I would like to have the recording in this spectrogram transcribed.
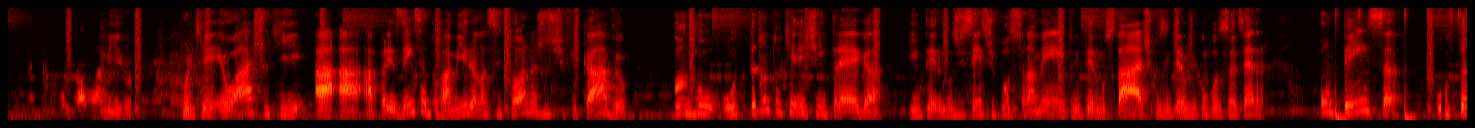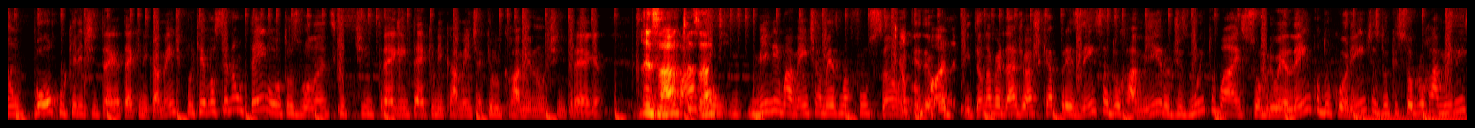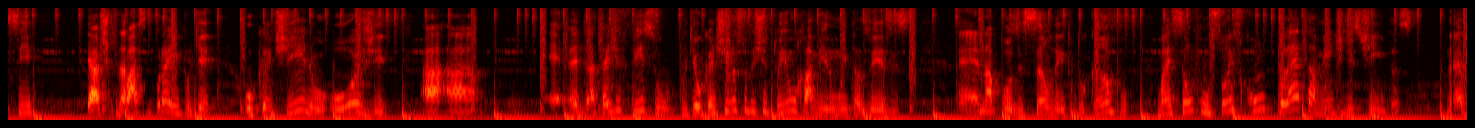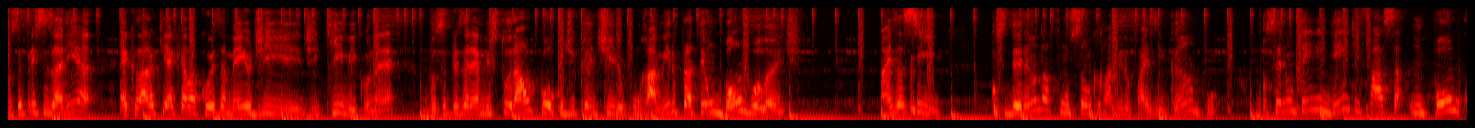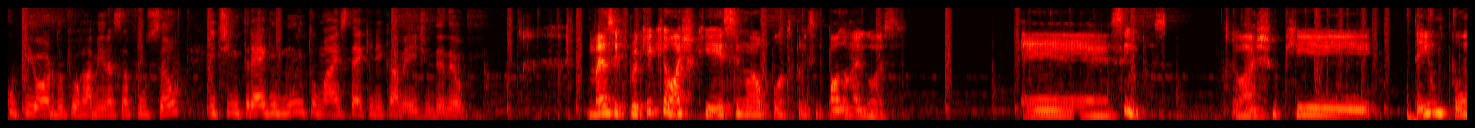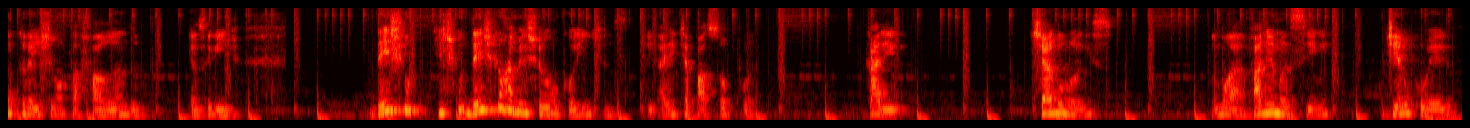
Ramiro. Porque eu acho que a, a, a, presença do Ramiro ela se torna justificável quando o tanto que ele te entrega em termos de senso de posicionamento, em termos táticos, em termos de composição, etc., compensa o tão pouco que ele te entrega tecnicamente, porque você não tem outros volantes que te entreguem tecnicamente aquilo que o Ramiro não te entrega. Exato, exato. minimamente a mesma função, Eu entendeu? concordo. Então, na verdade, eu acho que a presença do Ramiro diz muito mais sobre o elenco do Corinthians do que sobre o Ramiro em si. E acho que Exato. passa por aí, porque o Cantilho, hoje, a, a- é, é até difícil, porque o Cantilho substituiu o Ramiro muitas vezes é, na posição dentro do campo, mas são funções completamente distintas. Né? Você precisaria, é claro que é aquela coisa meio de, de químico, né? Você precisaria misturar um pouco de Cantilho com Ramiro para ter um bom volante. Mas assim, considerando a função que o Ramiro faz em campo, você não tem ninguém que faça um pouco pior do que o Ramiro essa função e te entregue muito mais tecnicamente, entendeu? Mas assim, por que, que eu acho que esse não é o ponto principal do negócio? É simples. Eu acho que tem um ponto que a gente não tá falando, que é o seguinte. Desde, o- desde, que- desde que o Ramiro chegou no Corinthians, a gente já passou por Carilho, Thiago Nunes, vamos lá, Wagner Mancini, Diego Coelho,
